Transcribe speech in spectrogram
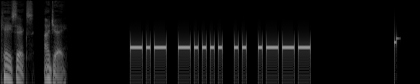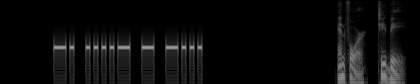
K6, IJ. N4, TB.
